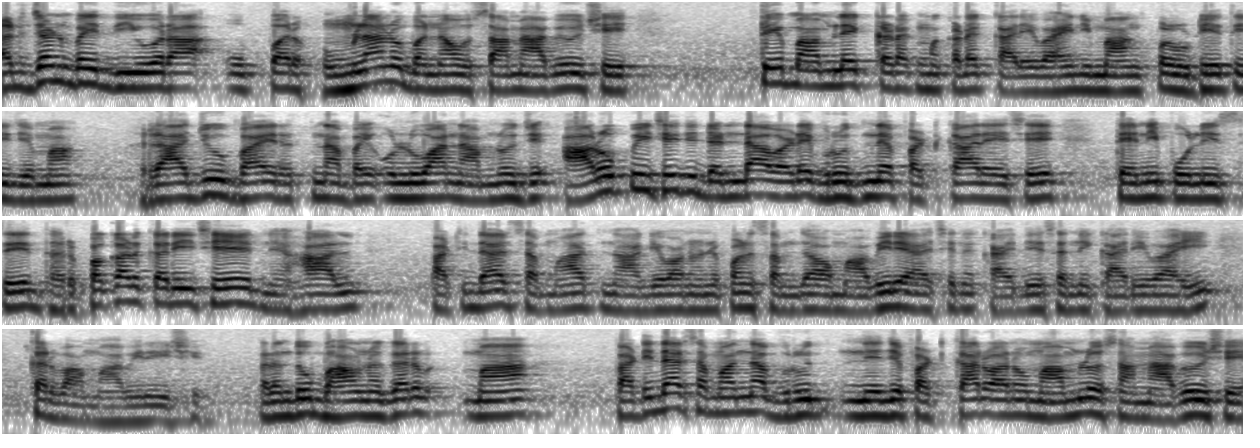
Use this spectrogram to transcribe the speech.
અર્જણભાઈ દિયોરા ઉપર હુમલાનો બનાવ સામે આવ્યો છે તે મામલે કડકમાં કડક કાર્યવાહીની માંગ પણ ઉઠી હતી, જેમાં રાજુભાઈ રત્નાભાઈ ઉલવા નામનો જે આરોપી છે, જે દંડા વડે વૃદ્ધને ફટકારે છે, તેની પોલીસે ધરપકડ કરી છે ને હાલ પાટીદાર સમાજના આગેવાનોને પણ સમજાવવામાં આવી રહ્યા છે અને કાયદેસરની કાર્યવાહી કરવામાં આવી રહી છે. પરંતુ ભાવનગરમાં પાટીદાર સમાજના વૃદ્ધને જે ફટકારવાનો મામલો સામે આવ્યો છે,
